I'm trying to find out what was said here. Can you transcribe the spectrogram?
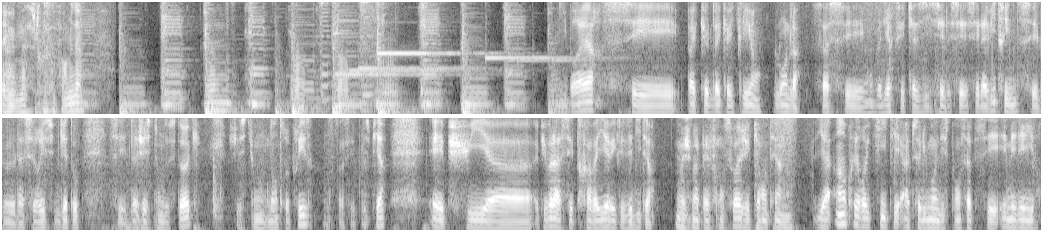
Et moi, je trouve ça formidable. C'est pas que de l'accueil client, loin de là. Ça, c'est, on va dire que c'est quasi, c'est, la vitrine, c'est la cerise sur le gâteau. C'est de la gestion de stock, gestion d'entreprise, ça c'est plus Pierre. Et puis, euh, et puis voilà, c'est travailler avec les éditeurs. Moi, je m'appelle François, j'ai 41 ans. Il y a un prérequis qui est absolument indispensable, c'est aimer les livres.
